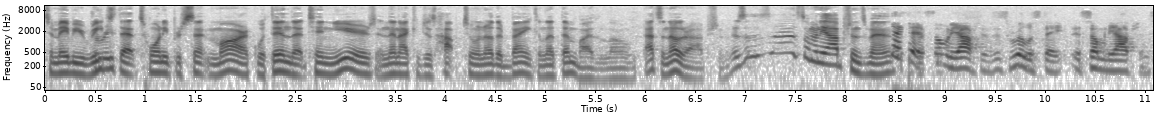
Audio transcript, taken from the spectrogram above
to maybe reach re- that twenty percent mark within that ten years, and then I could just hop to another bank and let them buy the loan. That's another option. There's, there's uh, so many options, man. Yeah, yeah, so many options. It's real estate. It's so many options.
